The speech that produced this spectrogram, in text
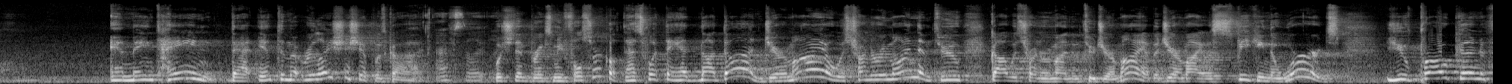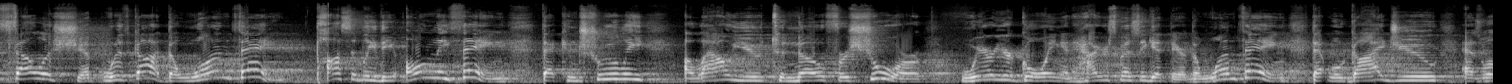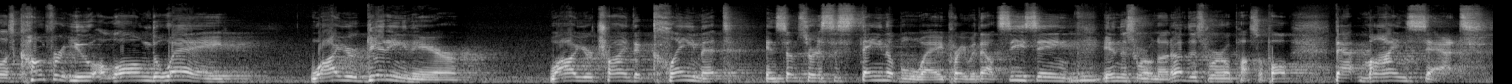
and maintain that intimate relationship with God. Absolutely. Which then brings me full circle. That's what they had not done. Jeremiah was trying to remind them through, God was trying to remind them through Jeremiah, but Jeremiah was speaking the words. You've broken fellowship with God. The one thing, possibly the only thing, that can truly allow you to know for sure where you're going and how you're supposed to get there. The one thing that will guide you as well as comfort you along the way while you're getting there, while you're trying to claim it in some sort of sustainable way, pray without ceasing, in this world, not of this world, Apostle Paul, that mindset.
